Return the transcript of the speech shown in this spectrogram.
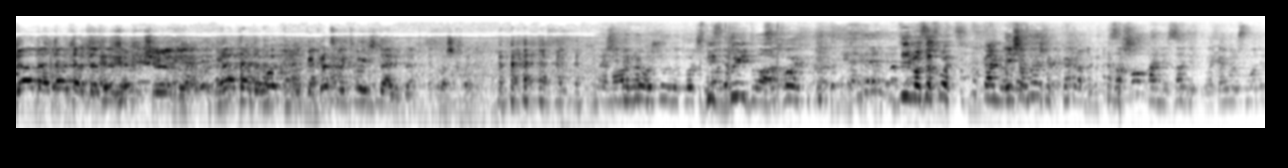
Да, да, да, да, да, да. Че это? Да, да, да, вот как раз мы этого и ждали, да. Это наша творчество, Без быдла. Заходит. Дима заходит в камеру. И еще знаешь, как ка- зашел, Аня сзади на камеру смотрит.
